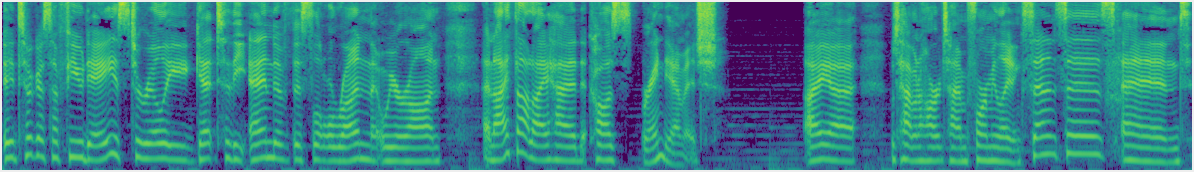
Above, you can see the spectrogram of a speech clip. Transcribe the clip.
It took us a few days to really get to the end of this little run that we were on, and I thought I had caused brain damage. I uh, was having a hard time formulating sentences and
